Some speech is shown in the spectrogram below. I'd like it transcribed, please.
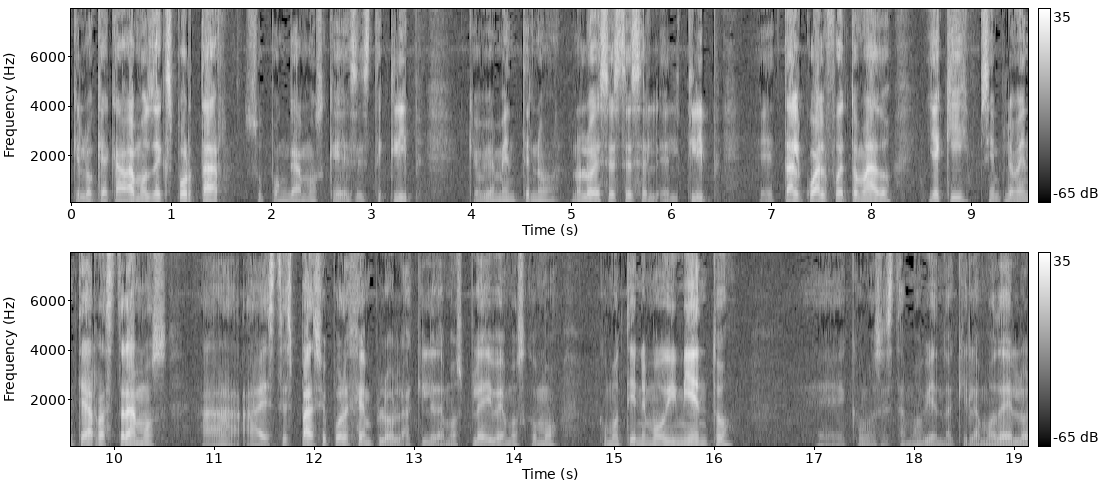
que lo que acabamos de exportar, supongamos que es este clip, que obviamente no, no lo es, este es el, clip eh, tal cual fue tomado y aquí simplemente arrastramos a, este espacio por ejemplo, aquí le damos play, vemos como, como tiene movimiento, eh, cómo se está moviendo aquí la modelo,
